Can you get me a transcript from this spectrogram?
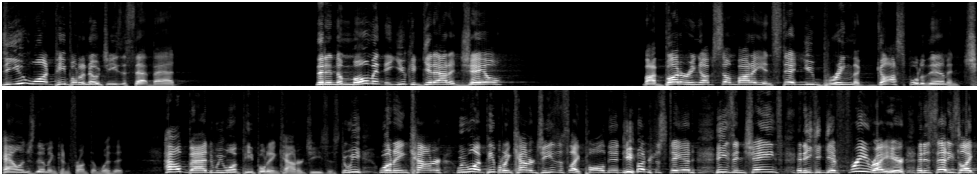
Do you want people to know Jesus that bad? That in the moment that you could get out of jail, by buttering up somebody, instead you bring the gospel to them and challenge them and confront them with it? How bad do we want people to encounter Jesus? Do we want to encounter, we want people to encounter Jesus like Paul did? Do you understand? He's in chains and he could get free right here. And instead, he's like,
